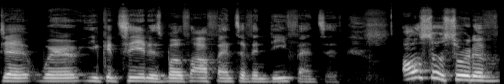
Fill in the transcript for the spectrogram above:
to where you could see it as both offensive and defensive also sort of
